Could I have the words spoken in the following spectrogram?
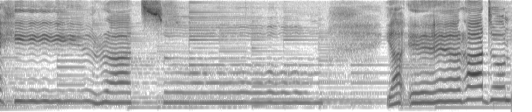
yehi ratzon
